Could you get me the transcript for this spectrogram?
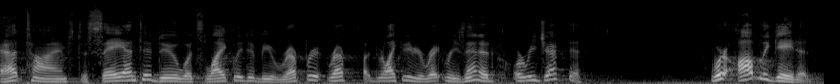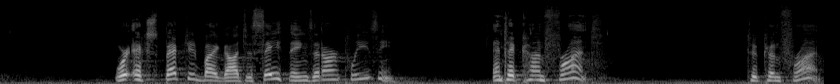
at times to say and to do what's likely to be rep- rep- likely to be re- resented or rejected. We're obligated we're expected by God to say things that aren't pleasing and to confront. To confront.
